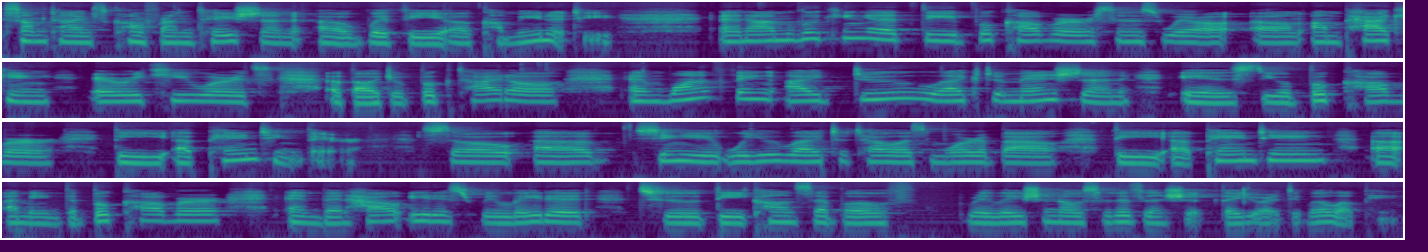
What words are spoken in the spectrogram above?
sometimes confrontation uh, with the uh, community. And I'm looking at the book cover since we're um, unpacking every keywords about your book title. And one thing I do like to mention is your book cover, the uh, painting there. So, uh, Hsin-I, would you like to tell us more about the uh, painting, uh, I mean, the book cover, and then how it is related to the concept of relational citizenship that you are developing?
